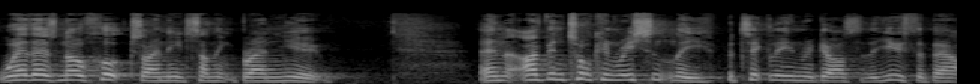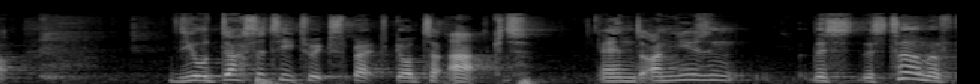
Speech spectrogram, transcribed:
Where there's no hooks, I need something brand new. And I've been talking recently, particularly in regards to the youth, about the audacity to expect God to act. And I'm using this, this term of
